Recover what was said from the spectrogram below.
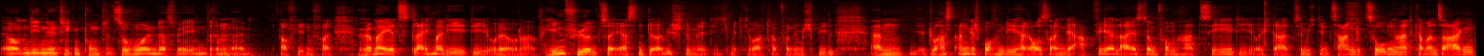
äh, um die nötigen Punkte zu holen, dass wir eben drin mhm. bleiben. Auf jeden Fall. Hören wir jetzt gleich mal die, die oder, oder hinführen zur ersten Derby-Stimme, die ich mitgebracht habe von dem Spiel. Ähm, du hast angesprochen die herausragende Abwehrleistung vom HC, die euch da ziemlich den Zahn gezogen hat, kann man sagen.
